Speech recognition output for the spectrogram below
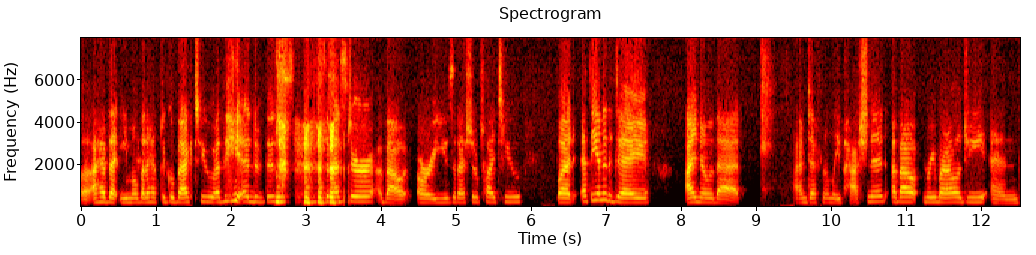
uh, I have that email that I have to go back to at the end of this semester about REUs that I should apply to. But at the end of the day, I know that I'm definitely passionate about marine biology and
